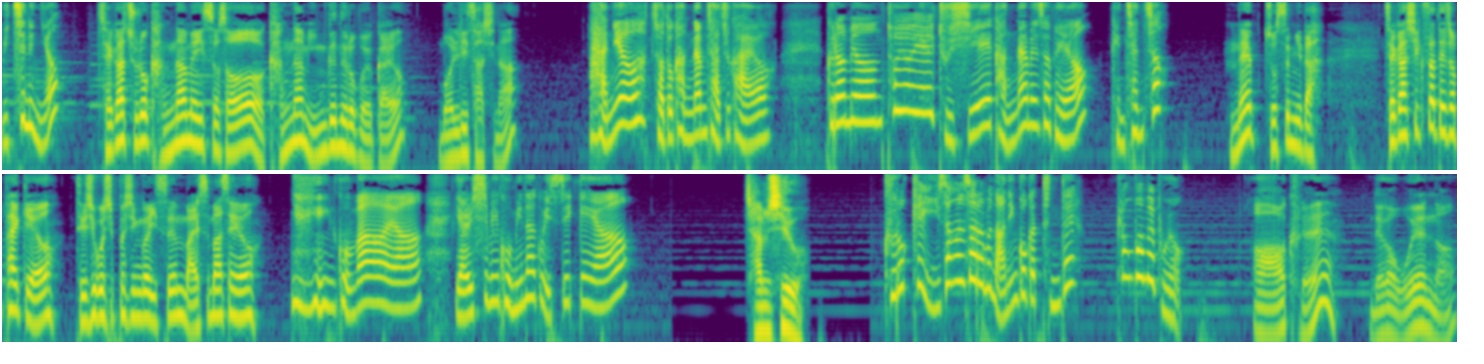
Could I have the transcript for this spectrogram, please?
위치는요? 제가 주로 강남에 있어서 강남 인근으로 볼까요? 멀리 사시나? 아니요. 저도 강남 자주 가요. 그러면 토요일 2시에 강남에서 봬요. 괜찮죠? 네, 좋습니다. 제가 식사 대접할게요. 드시고 싶으신 거 있음 말씀하세요. 고마워요. 열심히 고민하고 있을게요. 잠시 후 그렇게 이상한 사람은 아닌 것 같은데? 평범해 보여. 아, 그래? 내가 오해했나?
